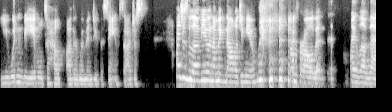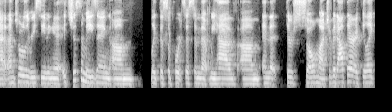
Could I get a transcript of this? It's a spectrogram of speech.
you wouldn't be able to help other women do the same. So I just, I just love you and I'm acknowledging you for all of it. I love that. I'm totally receiving it. It's just amazing. Um, like the support system that we have um, and that there's so much of it out there. I feel like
